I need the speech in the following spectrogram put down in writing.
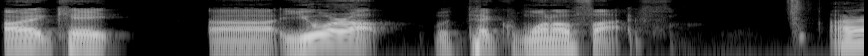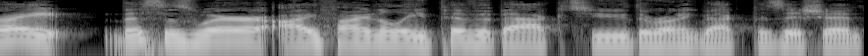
All right, Kate, uh, you are up with pick 105. All right. This is where I finally pivot back to the running back position.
